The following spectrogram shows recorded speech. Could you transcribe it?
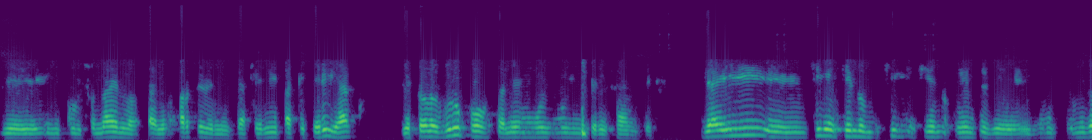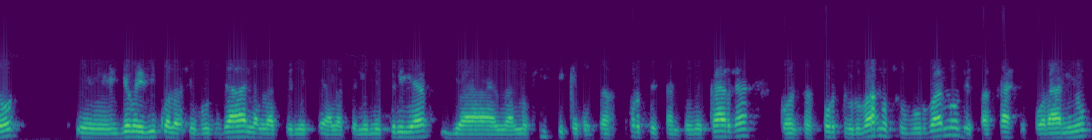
de incursionar en la, parte de mensajería y paquetería de todo el grupo, también muy, muy interesante. Y ahí eh, siguen siendo siguen siendo clientes de, de un servidor. Eh, yo me dedico a la seguridad, a la, a la telemetría y a la logística de transporte, tanto de carga con transporte urbano, suburbano, de pasaje foráneo,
